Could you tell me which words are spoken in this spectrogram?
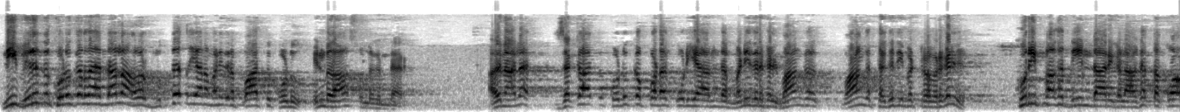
நீ விருந்து கொடுக்கிறதா இருந்தாலும் அவர் முத்தகையான மனிதரை பார்த்து கொடு என்பதாக சொல்லுகின்றார். அதனால ஜக்காத்து கொடுக்கப்படக்கூடிய அந்த மனிதர்கள் வாங்க வாங்க தகுதி பெற்றவர்கள் குறிப்பாக தீன்தாரிகளாக தக்குவா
